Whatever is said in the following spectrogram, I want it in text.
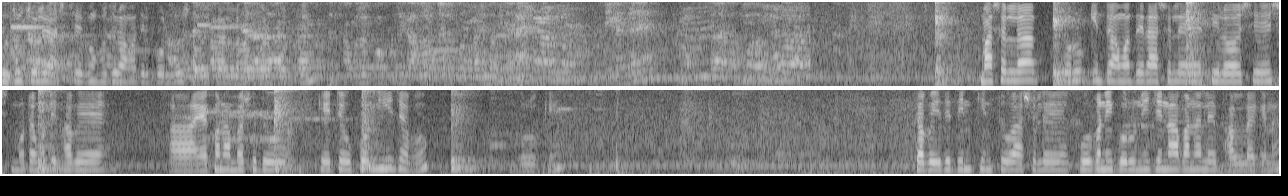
হুজুর চলে আসছে এবং হুজুর আমাদের বলল, সবাইকে আল্লাহ আকবর বলতে সকলের পক্ষ থেকে আল্লাহর জন্য কোরবানি হচ্ছে হ্যাঁ ঠিক আছে মাসাল্লাহ গরু কিন্তু আমাদের আসলে ছিল শেষ মোটামুটিভাবে। এখন আমরা শুধু কেটে উপর নিয়ে যাব গরুকে। তবে ঈদের দিন কিন্তু আসলে কোরবানি গরু নিজে না বানালে ভালো লাগে না।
